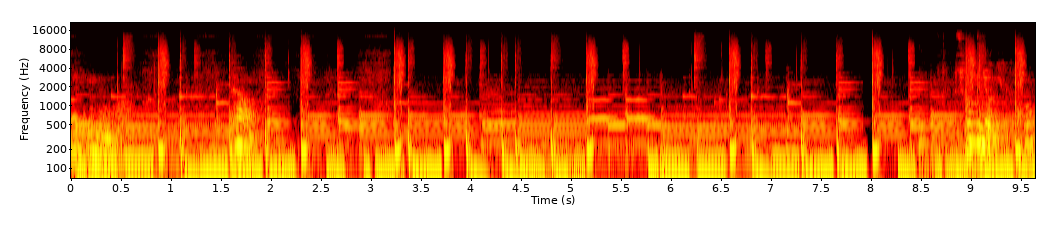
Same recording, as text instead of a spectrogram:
밀리는 거. 형. 있고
